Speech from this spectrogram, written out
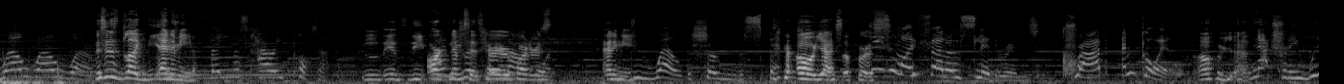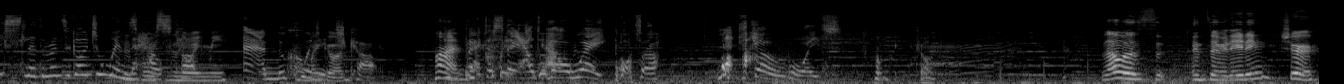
Well, well, well. this is like the This enemy. The famous Harry Potter. It's the arch I'm nemesis, Harry Malfoy. Potter's You enemy. do well to show me respect. oh yes, of course. These are my fellow Slytherins, Crabbe and Goyle. Oh yes. Naturally, we Slytherins are going to win His the voice House is Cup annoying me. and the Oh my Quidditch God. Cup. Han, the Better stay out of Cup. our way, Potter. Let's go, boys. Oh my god. That was intimidating. Sure.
